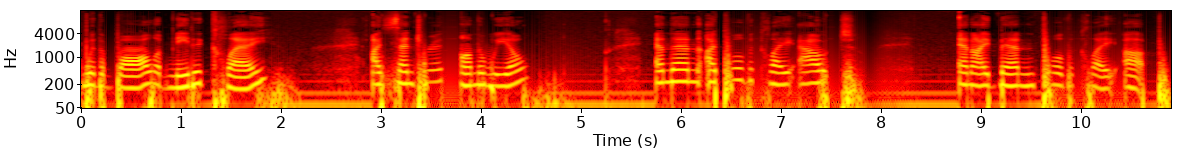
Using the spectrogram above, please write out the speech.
with a ball of kneaded clay. I center it on the wheel and then I pull the clay out and I then pull the clay up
